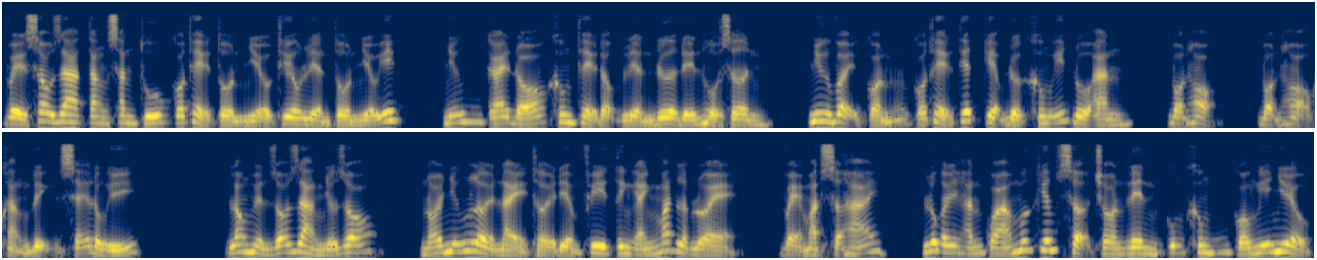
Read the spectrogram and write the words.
về sau gia tăng săn thú có thể tồn nhiều thiêu liền tồn nhiều ít, những cái đó không thể động liền đưa đến hồ sơn, như vậy còn có thể tiết kiệm được không ít đồ ăn, bọn họ, bọn họ khẳng định sẽ đồng ý. Long huyền rõ ràng nhớ rõ, nói những lời này thời điểm phi tinh ánh mắt lập lòe, vẻ mặt sợ hãi, lúc ấy hắn quá mức khiếp sợ cho nên cũng không có nghĩ nhiều,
